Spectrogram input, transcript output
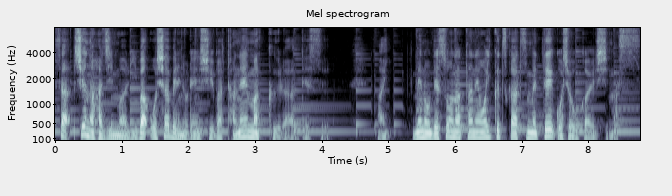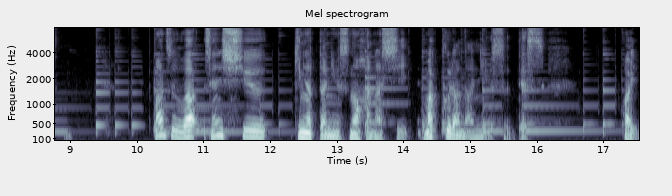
さあ、週の始まりは、おしゃべりの練習場、種枕です。はい。目の出そうな種をいくつか集めてご紹介します。まずは、先週気になったニュースの話、真っ暗なニュースです。はい。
